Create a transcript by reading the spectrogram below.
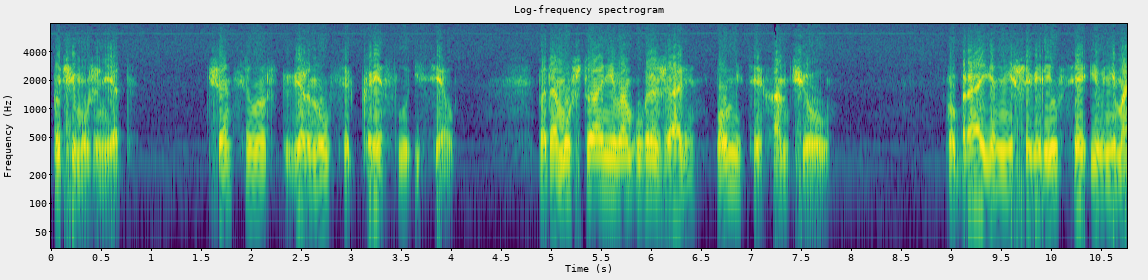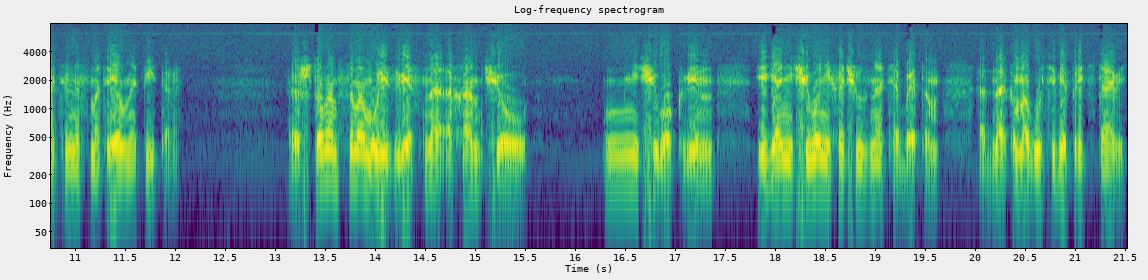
«Почему же нет?» Ченселор вернулся к креслу и сел. «Потому что они вам угрожали. Помните Хан Чоу?» О'Брайен не шевелился и внимательно смотрел на Питера. «Что вам самому известно о Хан Чоу?» «Ничего, Квин, и я ничего не хочу знать об этом, однако могу себе представить.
